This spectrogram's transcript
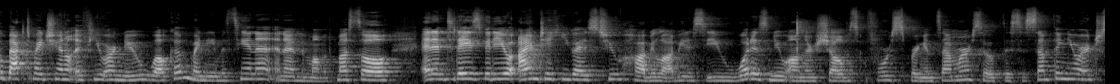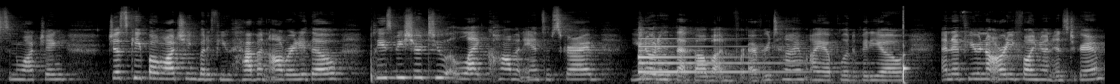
welcome back to my channel. If you are new, welcome. My name is Hannah and I'm the mom with muscle. And in today's video, I'm taking you guys to Hobby Lobby to see what is new on their shelves for spring and summer. So if this is something you are interested in watching, just keep on watching. But if you haven't already though, please be sure to like, comment, and subscribe. You know to hit that bell button for every time I upload a video. And if you're not already following me on Instagram,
